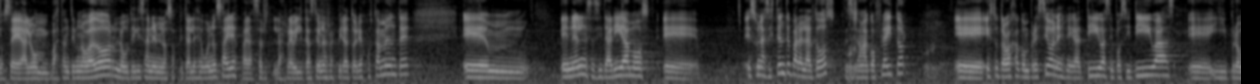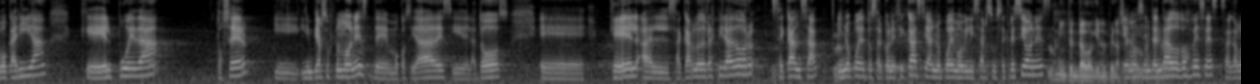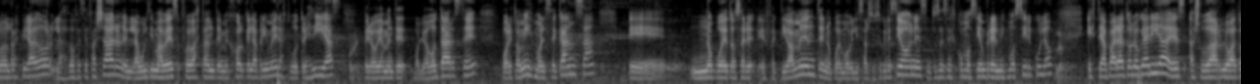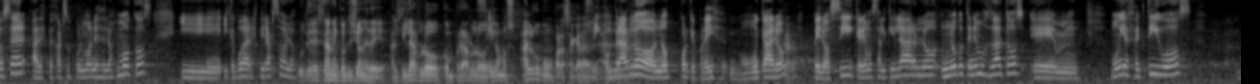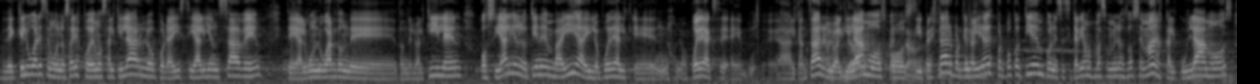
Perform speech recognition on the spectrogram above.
no sé, algo bastante innovador. Lo utilizan en los hospitales de Buenos Aires para hacer las rehabilitaciones respiratorias justamente. Eh, en él necesitaríamos, eh, es un asistente para la tos que se llama Coflator. Eh, esto trabaja con presiones negativas y positivas eh, y provocaría que él pueda toser y limpiar sus pulmones de mucosidades y de la tos. eh, que él al sacarlo del respirador se cansa y no puede toser con eficacia, no puede movilizar sus secreciones. Lo han intentado aquí en el Pena sacarlo Hemos intentado dos veces sacarlo del respirador, las dos veces fallaron, la última vez fue bastante mejor que la primera, estuvo tres días, Correcto. pero obviamente volvió a agotarse, por esto mismo él se cansa, eh, no puede toser efectivamente, no puede movilizar sus secreciones, entonces es como siempre el mismo círculo. Claro. Este aparato lo que haría es ayudarlo a toser, a despejar sus pulmones de los mocos y, y que pueda respirar solo. Ustedes están en condiciones de alquilarlo, comprarlo, Sí. digamos, algo como para sacar al... Sí, al- comprarlo no porque por ahí es muy caro, Claro. pero sí queremos alquilarlo. No tenemos datos eh, muy efectivos de qué lugares en Buenos Aires podemos alquilarlo, por ahí si alguien sabe de algún lugar donde, donde lo alquilen, o si alguien lo tiene en Bahía y lo puede, eh, lo puede eh, alcanzar, lo alquilamos, o si prestar, porque en realidad es por poco tiempo, necesitaríamos más o menos dos semanas, calculamos.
